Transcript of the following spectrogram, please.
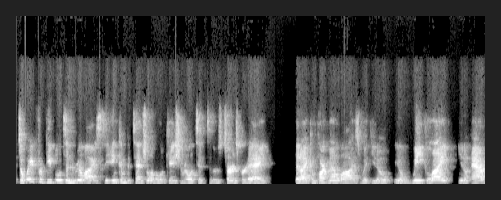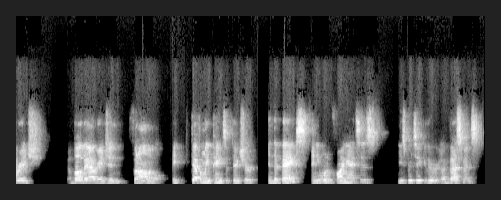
It's a way for people to realize the income potential of a location relative to those turns per day that I compartmentalize with, you know, you know, weak, light, you know, average, above average, and phenomenal. It definitely paints a picture. And the banks, anyone who finances these particular investments,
